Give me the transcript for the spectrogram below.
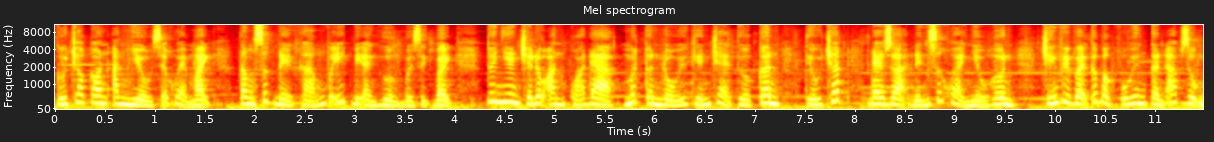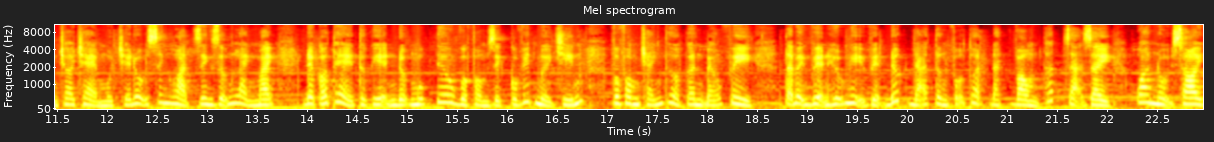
cứ cho con ăn nhiều sẽ khỏe mạnh, tăng sức đề kháng và ít bị ảnh hưởng bởi dịch bệnh. Tuy nhiên, chế độ ăn quá đà, mất cân đối khiến trẻ thừa cân, thiếu chất, đe dọa đến sức khỏe nhiều hơn. Chính vì vậy, các bậc phụ huynh cần áp dụng cho trẻ một chế độ sinh hoạt dinh dưỡng lành mạnh để có thể thực hiện được mục tiêu vừa phòng dịch COVID-19, vừa phòng tránh thừa cân béo phì. Tại Bệnh viện Hữu nghị Việt Đức đã từng phẫu thuật đặt vòng thất dạ dày qua nội soi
